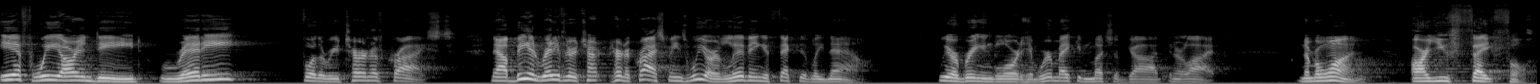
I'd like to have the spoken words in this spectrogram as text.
if we are indeed ready for the return of Christ. Now, being ready for the return of Christ means we are living effectively now. We are bringing glory to Him. We're making much of God in our life. Number one, are you faithful?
